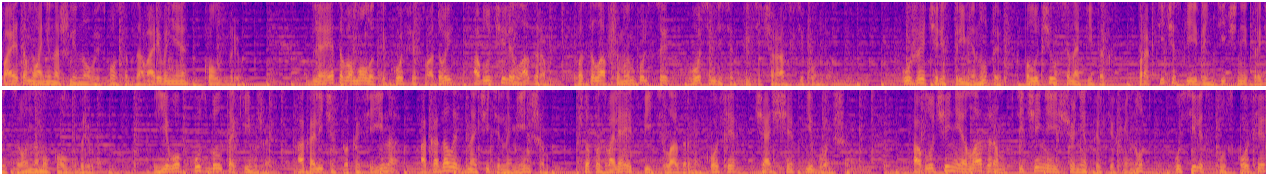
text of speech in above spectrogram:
поэтому они нашли новый способ заваривания – cold brew. Для этого молотый кофе с водой облучили лазером, посылавшим импульсы 80 тысяч раз в секунду. Уже через 3 минуты получился напиток, практически идентичный традиционному cold brew. Его вкус был таким же, а количество кофеина оказалось значительно меньшим, что позволяет пить лазерный кофе чаще и больше. Облучение лазером в течение еще нескольких минут усилит вкус кофе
